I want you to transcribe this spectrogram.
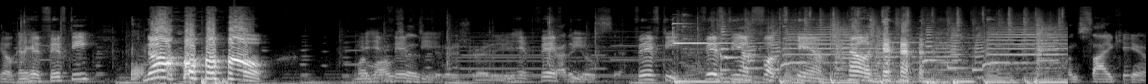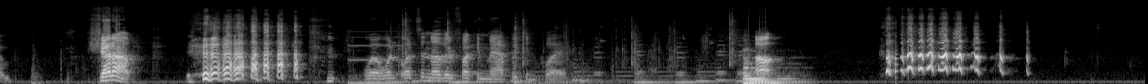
Yo, can I hit 50? No! My You mom hit says 50. dinner's ready. You hit 50. go 50. 50 on fuck cam. Hell yeah. on side cam. Shut up. Well, what, what's another fucking map we can play? Oh. Did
